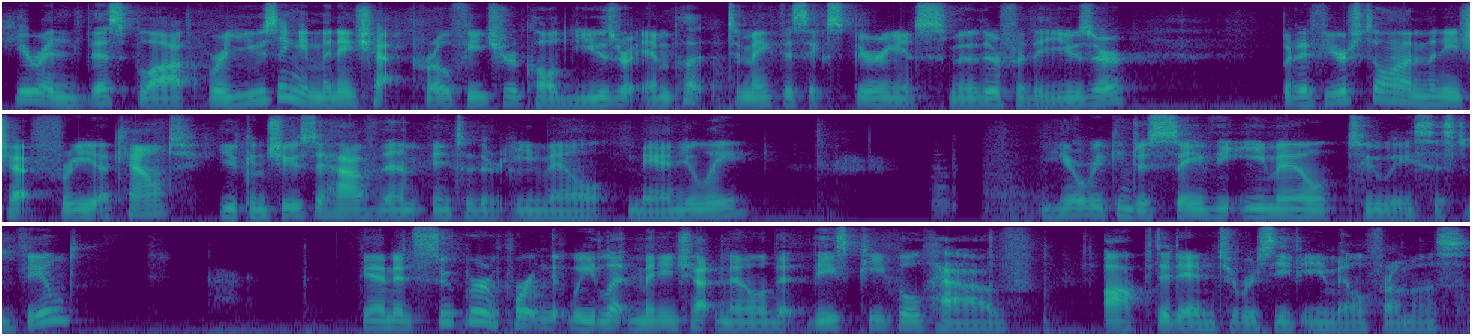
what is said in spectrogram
here in this block, we're using a ManyChat Pro feature called user input to make this experience smoother for the user. But if you're still on a ManyChat free account, you can choose to have them into their email manually. And here we can just save the email to a system field and it's super important that we let ManyChat know that these people have opted in to receive email from us.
